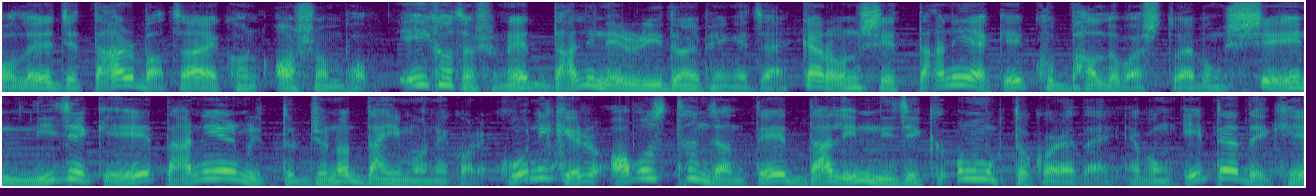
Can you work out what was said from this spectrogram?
বলে যে তার বাঁচা এখন অসম্ভব। এই কথা শুনে দালিনের হৃদয় ভেঙে যায়, কারণ সে তানিয়াকে খুব ভালোবাসতো এবং সে নিজেকে তানিয়ার মৃত্যুর জন্য দায়ী মনে করে। কনিকের অবস্থান জানতে দালিন নিজেকে উন্মুক্ত করে দেয় এবং এটা দেখে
